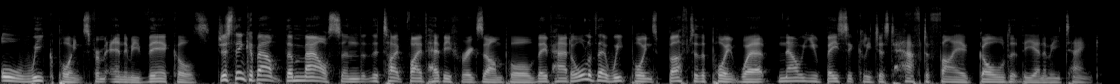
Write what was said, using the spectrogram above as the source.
all weak points from enemy vehicles. Just think about the Maus and the Type 5 Heavy, for example. They've had all of their weak points buffed to the point where now you basically just have to fire gold at the enemy tank.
